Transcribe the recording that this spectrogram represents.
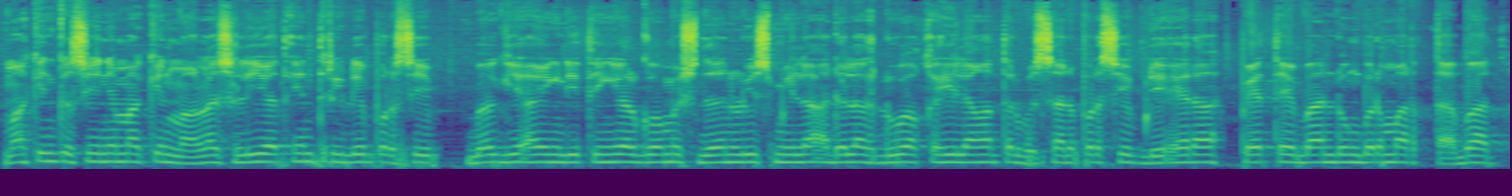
Makin ke sini makin malas lihat intrik di Persib. Bagi Aing ditinggal Gomez dan Luis Milla adalah dua kehilangan terbesar Persib di era PT Bandung bermartabat.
